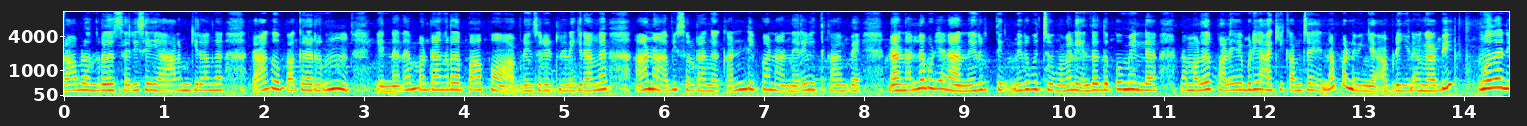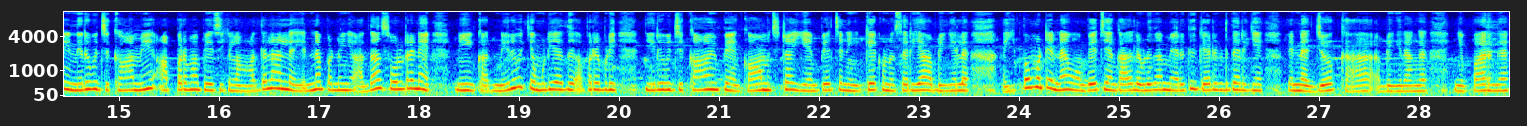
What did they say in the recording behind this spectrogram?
ப்ராப்ளங்கிறத சரி செய்ய ஆரம்பிக்கிறாங்க. ராகு பார்க்குறாரு ம் என்ன தான் பண்ணுறாங்கிறத பார்ப்போம் அப்படின்னு சொல்லிட்டு நினைக்கிறாங்க. ஆனால் அபி சொல்கிறாங்க கண்டிப்பாக நான் நிறைவேற்றி காமிப்பேன். நான் நல்லபடியாக நான் நிறுத்தி நிரூபிச்சு உங்கள் மேலே எந்த தப்புமே இல்லை. நம்மள பழையபடியாக ஆக்கி காமிச்சா என்ன பண்ணுவீங்க? அப்படிங்கிறாங்க அபி. முதல் நீ நிரூபிச்சு காமி அப்புறமா பேசிக்கலாம். அதெல்லாம் இல்லை. என்ன பண்ணுவீங்க? அதான் சொல்கிறேனே நீ க நிரூபிக்க முடியாது. அப்புறம் எப்படி? நிரூபிச்சு காமிப்பேன் காமிச்சிட்டா என் பேச்சை நீங்கள் கேட்கணும் சரியா அப்படிங்கல. இப்போ மட்டும் என்ன? உன் பேச்சு என் காதில் விழுகாமையா இருக்குது கேட்டுக்கிட்டு தான் இருக்கேன். என்ன ஜோக்கா? அப்படிங்கிறாங்க. இங்கே பாருங்கள்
